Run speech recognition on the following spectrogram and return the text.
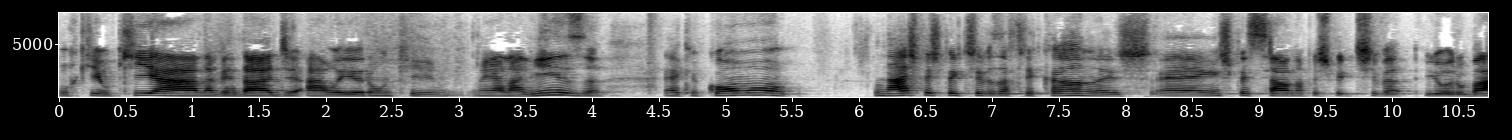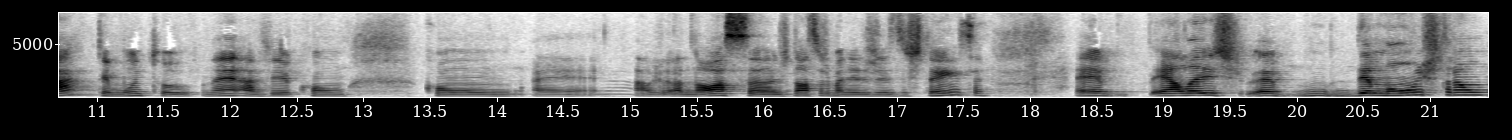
Porque o que, a, na verdade, a Oyeronke é, analisa é que como nas perspectivas africanas, é, em especial na perspectiva iorubá, tem muito né, a ver com, com é, a, a nossa, as nossas maneiras de existência, é, elas é, demonstram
